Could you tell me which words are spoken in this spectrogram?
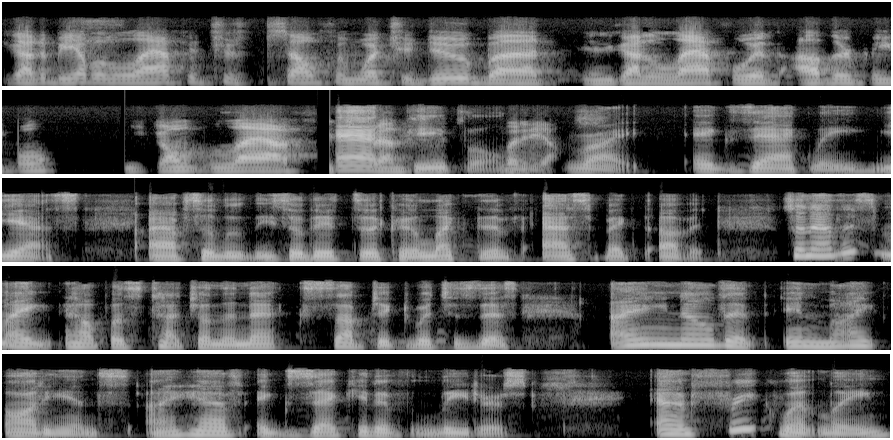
You got to be able to laugh at yourself and what you do, but you got to laugh with other people you don't laugh at people. Right. Exactly. Yes, absolutely. So there's a collective aspect of it. So now this might help us touch on the next subject, which is this. I know that in my audience, I have executive leaders. And frequently,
